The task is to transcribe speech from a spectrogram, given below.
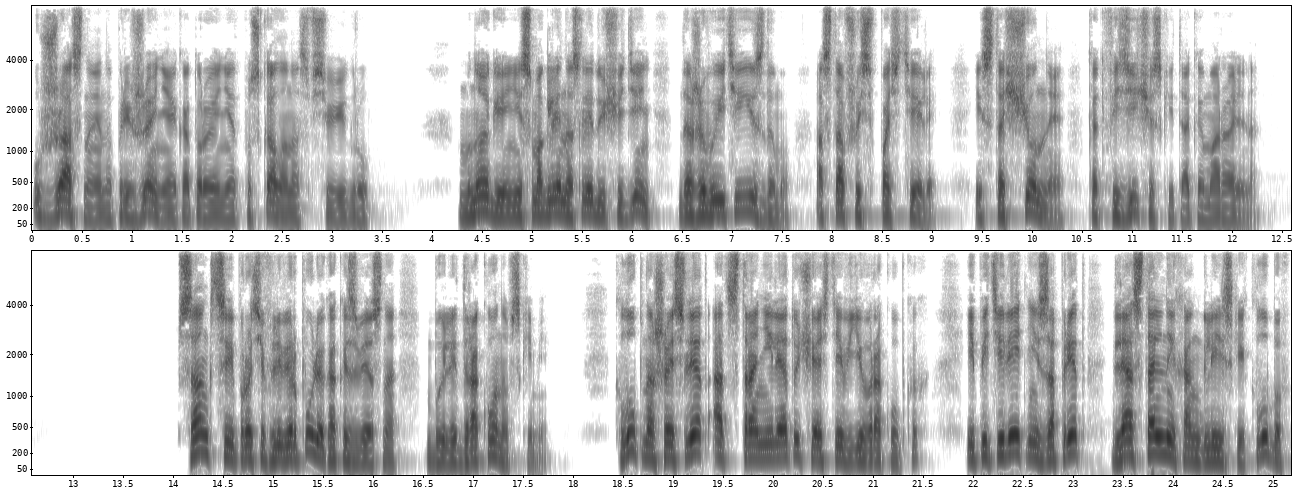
ужасное напряжение, которое не отпускало нас всю игру. Многие не смогли на следующий день даже выйти из дому, оставшись в постели, истощенные как физически, так и морально. Санкции против Ливерпуля, как известно, были драконовскими. Клуб на 6 лет отстранили от участия в Еврокубках, и пятилетний запрет для остальных английских клубов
